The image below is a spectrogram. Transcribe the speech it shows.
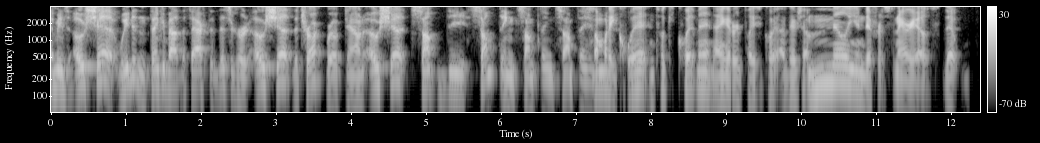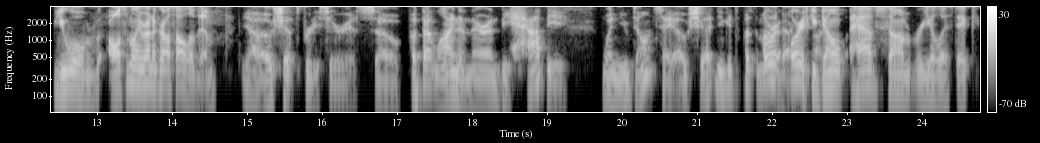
It means oh shit. We didn't think about the fact that this occurred. Oh shit, the truck broke down. Oh shit, some the something something something. Somebody quit and took equipment. Now you got to replace equipment. There's a million different scenarios that you will ultimately run across all of them. Yeah, oh shit's pretty serious. So put that line in there and be happy when you don't say oh shit. And you get to put the money or back. or if you don't have some realistic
